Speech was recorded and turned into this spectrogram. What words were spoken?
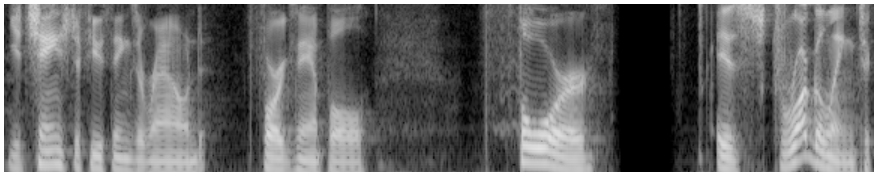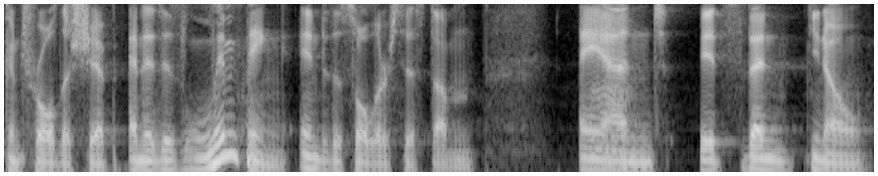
you changed a few things around. For example, Thor is struggling to control the ship and it is limping into the solar system. And it's then, you know,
